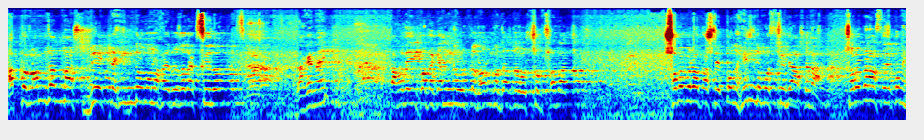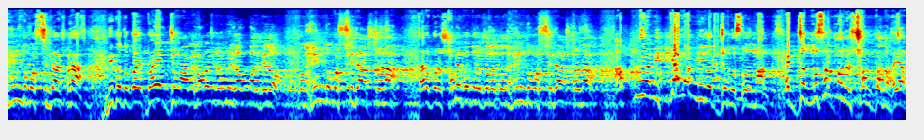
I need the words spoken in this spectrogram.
আপনার রমজান মাস দু একটা হিন্দু মনে হয় রোজা রাখছিল। রাখে নাই? তাহলে এই কথা কেমনি উল্টো ধর্ম যার উৎসব সবার? সবে বরাত আছে কোন হিন্দু মসজিদে আসে না। সবে বরাত আছে কোন হিন্দু মসজিদে আসে না। বিগত কয়েক কয়েকজন আগে বারোই রবি আব্বাল গেল, কোন হিন্দু মসজিদে আসলো না। তারপরে সবে কদর গেল, কোন হিন্দু মসজিদে আসলো না। আপনি, আমি কেমন নির্লজ্জ মুসলমান? একজন মুসলমানের সন্তান হইয়া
